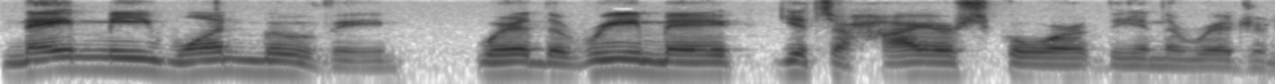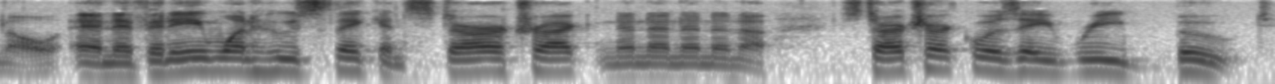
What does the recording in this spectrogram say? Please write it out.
Name me one movie where the remake gets a higher score than the original. And if anyone who's thinking Star Trek, no, no, no, no, no. Star Trek was a reboot,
